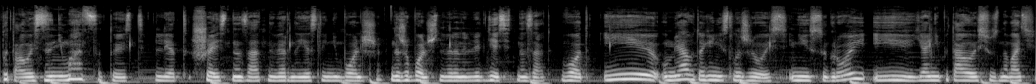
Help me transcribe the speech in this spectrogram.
пыталась заниматься, то есть лет 6 назад, наверное, если не больше. Даже больше, наверное, лет 10 назад. Вот. И у меня в итоге не сложилось ни с игрой, и я не пыталась узнавать,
